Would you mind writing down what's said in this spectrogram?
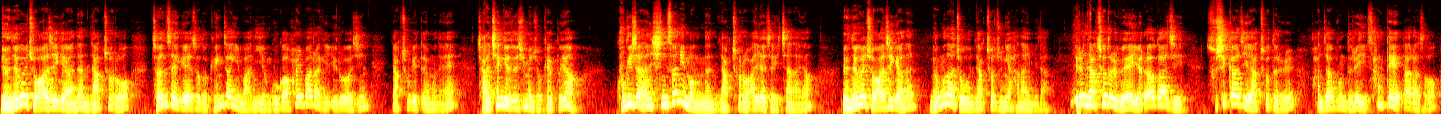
면역을 좋아지게 하는 약초로 전 세계에서도 굉장히 많이 연구가 활발하게 이루어진 약초기 때문에 잘 챙겨주시면 좋겠고요. 구기자는 신선히 먹는 약초로 알려져 있잖아요. 면역을 좋아지게 하는 너무나 좋은 약초 중에 하나입니다. 이런 약초들 외에 여러 가지 수십 가지 약초들을 환자분들의 상태에 따라서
